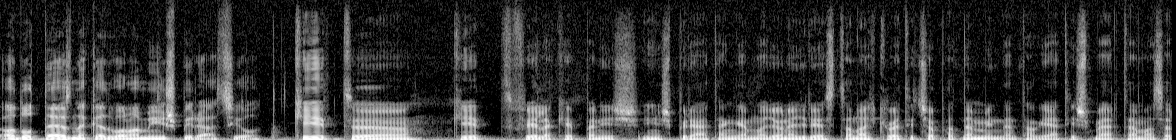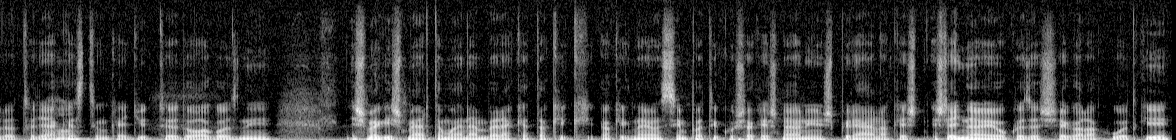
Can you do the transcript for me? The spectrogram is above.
Adott-e ez neked valami inspirációt? Két, kétféleképpen is inspirált engem nagyon. Egyrészt a nagyköveti csapat nem minden tagját ismertem azelőtt, hogy Aha. elkezdtünk együtt dolgozni, és megismertem olyan embereket, akik, akik nagyon szimpatikusak és nagyon inspirálnak, és, és egy nagyon jó közösség alakult ki.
